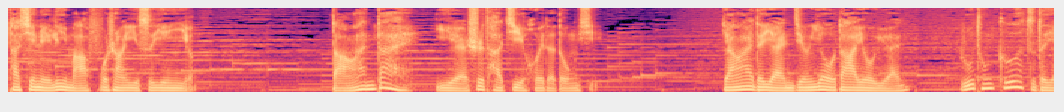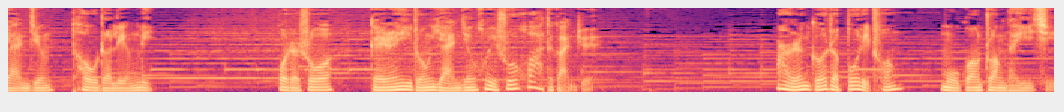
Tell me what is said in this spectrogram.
他心里立马浮上一丝阴影。档案袋也是他忌讳的东西。杨爱的眼睛又大又圆，如同鸽子的眼睛，透着凌厉，或者说，给人一种眼睛会说话的感觉。二人隔着玻璃窗，目光撞在一起。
